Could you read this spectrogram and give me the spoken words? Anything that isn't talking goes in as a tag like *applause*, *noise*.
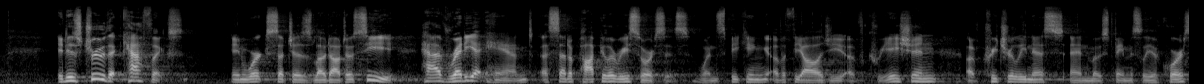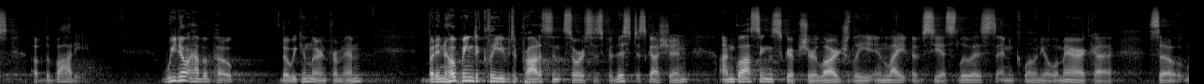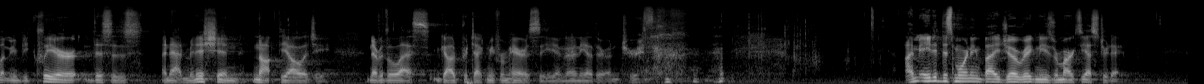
It is true that Catholics, in works such as Laudato Si, have ready at hand a set of popular resources when speaking of a theology of creation, of creatureliness, and most famously, of course, of the body. We don't have a pope, though we can learn from him, but in hoping to cleave to Protestant sources for this discussion, I'm glossing scripture largely in light of C.S. Lewis and colonial America. So let me be clear this is an admonition, not theology. Nevertheless, God protect me from heresy and any other untruth. *laughs* I'm aided this morning by Joe Rigney's remarks yesterday.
